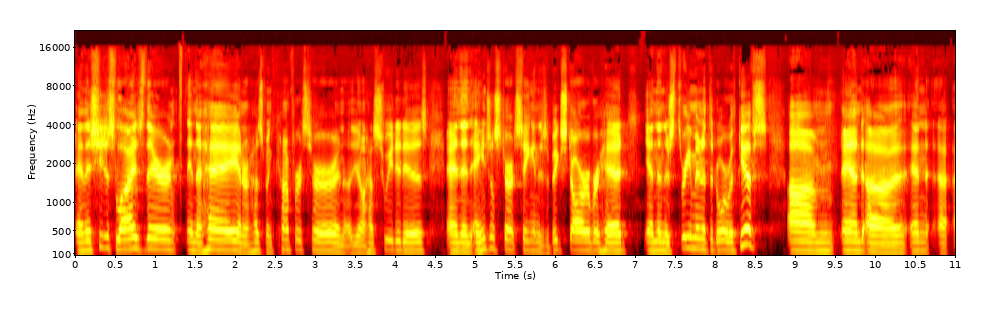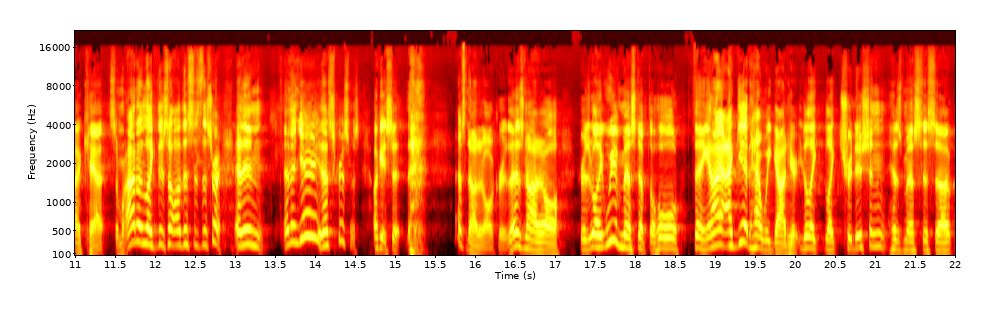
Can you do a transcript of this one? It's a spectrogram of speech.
and then she just lies there in the hay, and her husband comforts her, and you know how sweet it is. And then angels start singing. There's a big star overhead, and then there's three men at the door with gifts, um, and uh, and a, a, cat somewhere. I don't like. There's all this is the story, and then and then yay, that's Christmas. Okay, so That's not at all Christmas. That's not at all Christmas. Like we've messed up the whole thing. And I, I get how we got here. You know, like, like tradition has messed us up.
